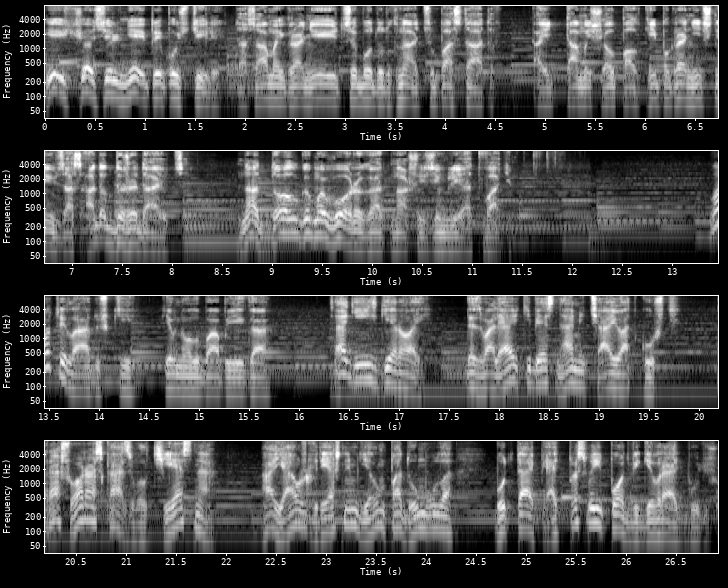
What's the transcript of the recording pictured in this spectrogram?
еще сильнее припустили. До самой границы будут гнать супостатов. А ведь там еще полки пограничные в засадах дожидаются Надолго мы ворога от нашей земли отвадим Вот и ладушки, кивнула баба Яга Садись, герой, дозволяю тебе с нами чаю откушать Хорошо рассказывал, честно А я уж грешным делом подумала Будто опять про свои подвиги врать будешь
